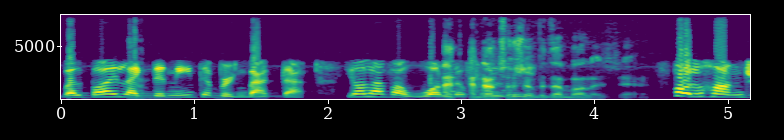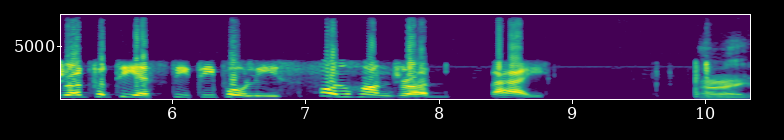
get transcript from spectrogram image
Well, boy, like they need to bring back that. Y'all have a wonderful I'm not so sure if it's abolished. Yeah. Full hundred for TSTT police. Full hundred. Bye. All right.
